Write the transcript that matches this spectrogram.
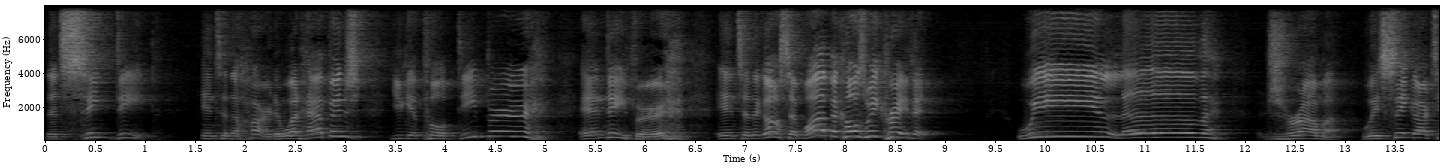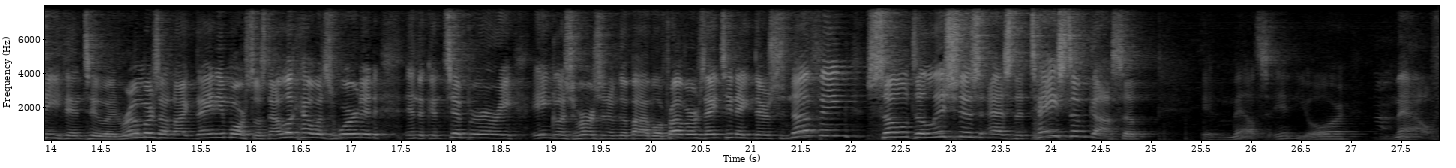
that sink deep into the heart. And what happens? you get pulled deeper and deeper into the gossip. Why? Because we crave it. We love drama. We sink our teeth into it. Rumors are like dainty morsels. Now look how it's worded in the contemporary English version of the Bible. Proverbs 18:8. There's nothing so delicious as the taste of gossip. It melts in your mouth.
